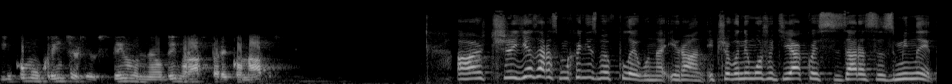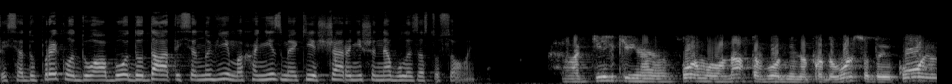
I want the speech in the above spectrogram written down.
якому українці вже встигли не один раз переконатися. А чи є зараз механізми впливу на Іран, і чи вони можуть якось зараз змінитися, до прикладу, або додатися нові механізми, які ще раніше не були застосовані? Тільки е, формула нафта в обмін на продовольство, до якої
